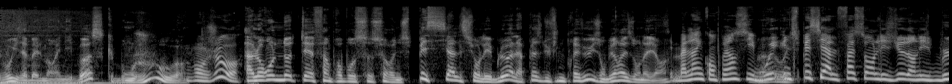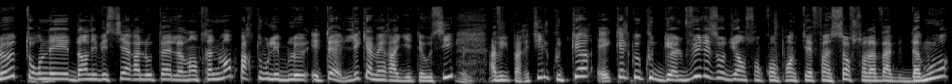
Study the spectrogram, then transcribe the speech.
vous, Isabelle Morini-Bosque, bonjour. Bonjour. Alors, on le note, TF1 propose ce soir une spéciale sur les Bleus à la place du film prévu. Ils ont bien raison d'ailleurs. hein. C'est malin et compréhensible. Bah oui, oui. une spéciale façon les yeux dans les bleus, tournée dans les vestiaires, à l'hôtel, à l'entraînement. Partout où les bleus étaient, les caméras y étaient aussi. Oui. Avec, paraît-il, coup de cœur et quelques coups de gueule. Vu les audiences, on comprend que TF1 sort sur la vague d'amour.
